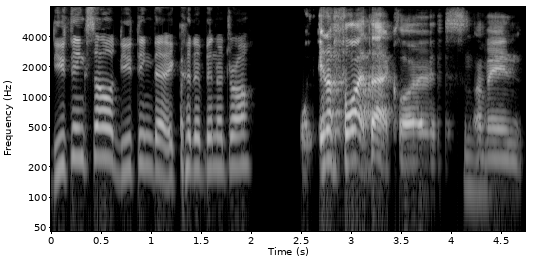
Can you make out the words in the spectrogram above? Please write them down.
Do you think so? Do you think that it could have been a draw? in a fight that close, mm-hmm. I mean,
